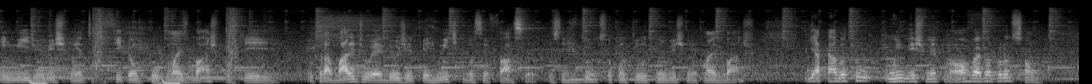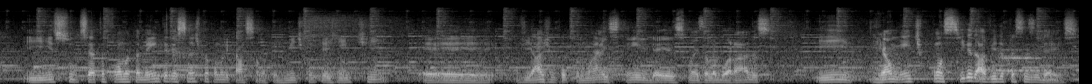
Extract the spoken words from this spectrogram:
em mídia é um investimento que fica um pouco mais baixo, porque o trabalho de web hoje permite que você faça, você divulgue seu conteúdo com um investimento mais baixo e acaba que o, o investimento maior vai para a produção. E isso, de certa forma, também é interessante para a comunicação, permite com que a gente é, viaje um pouco mais, tenha ideias mais elaboradas e realmente consiga dar vida para essas ideias.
